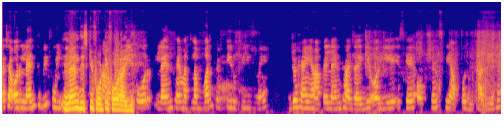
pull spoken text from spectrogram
अच्छा और लेंथ भी फुल लेंथ इसकी 44 हाँ, आएगी। लेंथ है मतलब वन फिफ्टी रुपीज़ में जो है यहाँ पे लेंथ आ जाएगी और ये इसके ऑप्शंस भी आपको दिखा दिए हैं।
